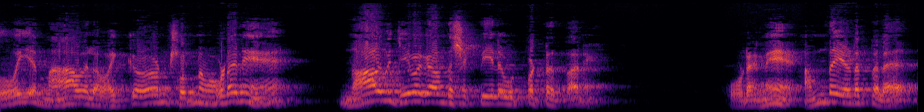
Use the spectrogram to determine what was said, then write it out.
சோய நாவல வைக்கணும்னு சொன்ன உடனே நாவு ஜீவகாந்த சக்தியில உட்பட்டது தானே. உடனே அந்த இடத்துல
